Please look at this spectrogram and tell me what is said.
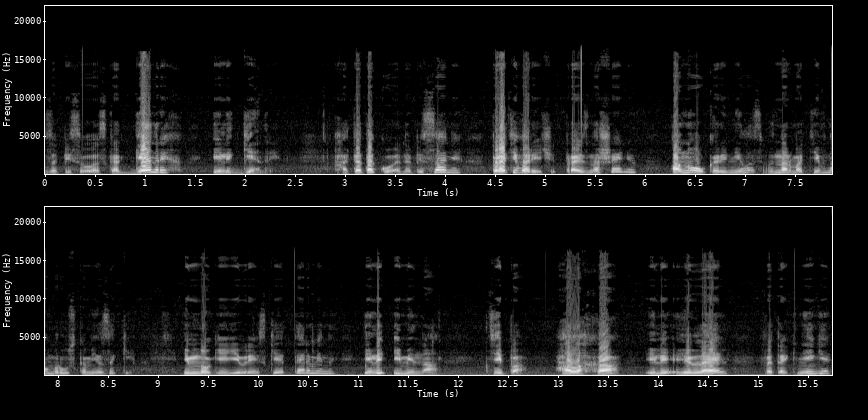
записывалось как Генрих или Генри. Хотя такое написание противоречит произношению, оно укоренилось в нормативном русском языке. И многие еврейские термины или имена типа Галаха или Гилель в этой книге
